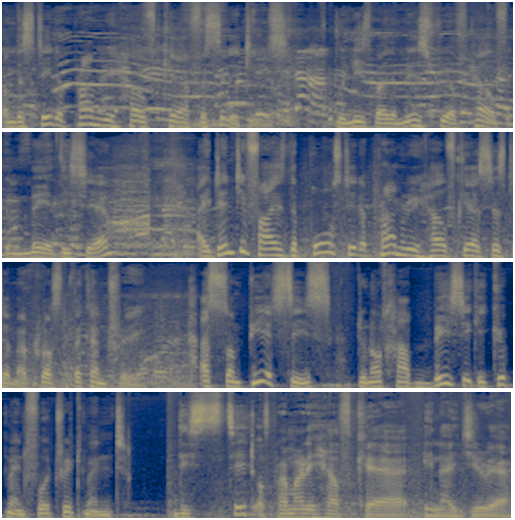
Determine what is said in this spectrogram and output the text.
on the state of primary health care facilities, released by the Ministry of Health in May this year, identifies the poor state of primary health care system across the country, as some PHCs do not have basic equipment for treatment. The state of primary health care in Nigeria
